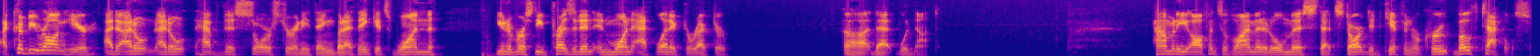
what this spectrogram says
I could be wrong here. I, I don't. I don't have this sourced or anything, but I think it's one university president and one athletic director uh, that would not. How many offensive linemen at Ole Miss that start did Kiffin recruit? Both tackles,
